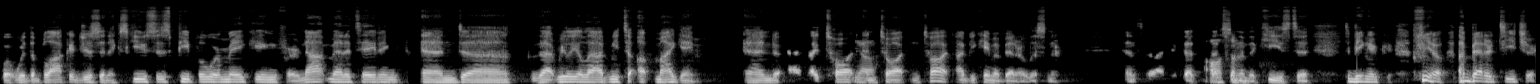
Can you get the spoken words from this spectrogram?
What were the blockages and excuses people were making for not meditating? And uh, that really allowed me to up my game. And as I taught yeah. and taught and taught, I became a better listener. And so I think that that's awesome. one of the keys to to being a you know a better teacher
